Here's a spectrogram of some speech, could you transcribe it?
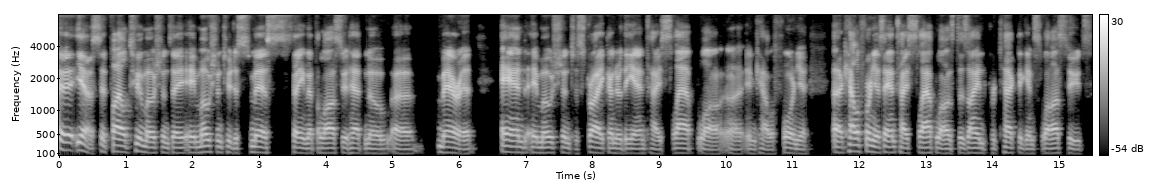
Uh, yes, it filed two motions: a, a motion to dismiss, saying that the lawsuit had no uh, merit, and a motion to strike under the anti SLAPP law uh, in California. Uh, California's anti SLAPP law is designed to protect against lawsuits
